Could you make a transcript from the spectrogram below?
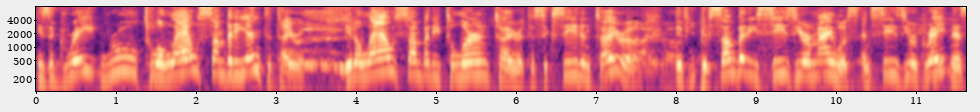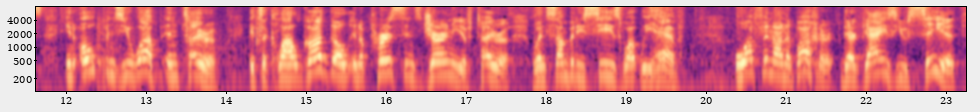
is a great rule to allow somebody into Torah. It allows somebody to learn Torah, to succeed in Torah. If, if somebody sees your milus and sees your greatness, it opens you up in Torah. It's a klal gadol in a person's journey of Torah when somebody sees what we have. Often on a bacher, there are guys you see it,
